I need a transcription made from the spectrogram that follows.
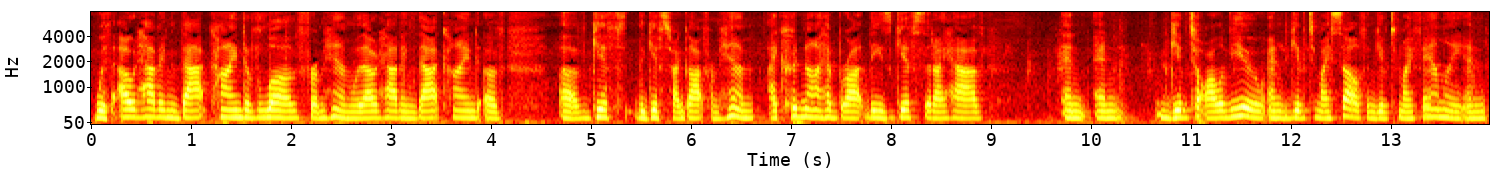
without having that kind of love from Him, without having that kind of, of gifts, the gifts I got from Him, I could not have brought these gifts that I have and, and give to all of you and give to myself and give to my family and,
